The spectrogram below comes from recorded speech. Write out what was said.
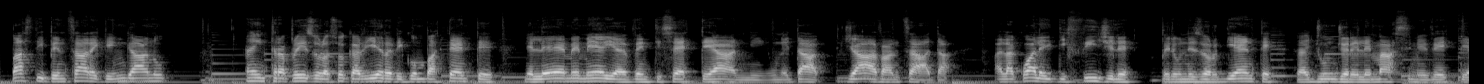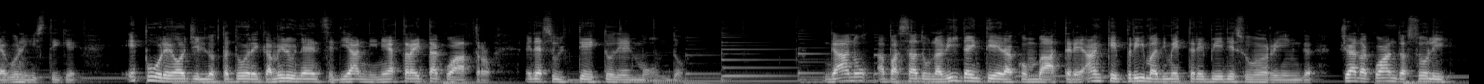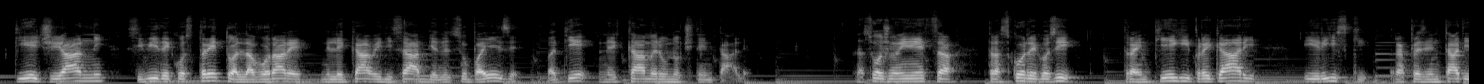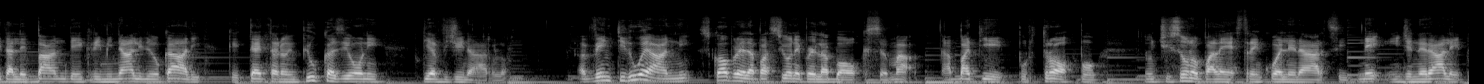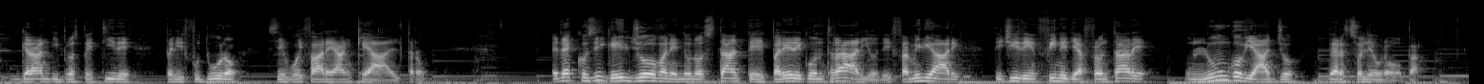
Basti pensare che Ngannou ha intrapreso la sua carriera di combattente nelle MMA a 27 anni, un'età già avanzata, alla quale è difficile per un esordiente raggiungere le massime vette agonistiche. Eppure oggi il lottatore camerunense di anni ne ha 34 ed è sul tetto del mondo. Ganu ha passato una vita intera a combattere anche prima di mettere piede su un ring, già da quando a soli dieci anni si vide costretto a lavorare nelle cave di sabbia del suo paese, Batier, nel Camerun occidentale. La sua giovinezza trascorre così, tra impieghi precari i rischi rappresentati dalle bande criminali locali che tentano in più occasioni di avvicinarlo. A 22 anni scopre la passione per la box, ma a Batier purtroppo non ci sono palestre in cui allenarsi, né in generale grandi prospettive per il futuro se vuoi fare anche altro. Ed è così che il giovane, nonostante il parere contrario dei familiari, decide infine di affrontare un lungo viaggio verso l'Europa.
